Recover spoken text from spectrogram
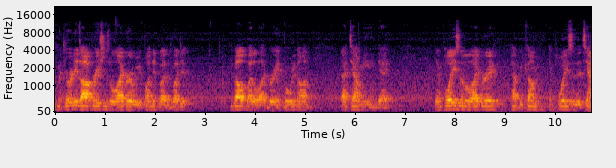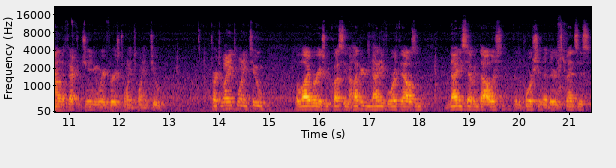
The majority of the operations of the library will be funded by the budget developed by the library and voted on at town meeting day. The employees of the library have become employees of the town effective January 1st, 2022. For 2022, the library is requesting $194,097 for the portion of their expenses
